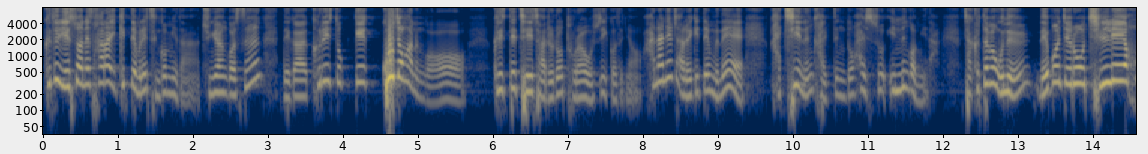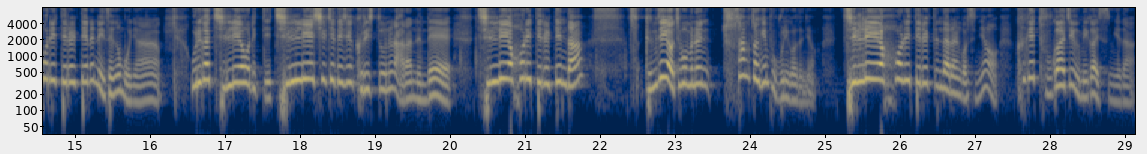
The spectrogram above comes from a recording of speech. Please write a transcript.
그들 예수 안에 살아 있기 때문에 증거입니다. 중요한 것은 내가 그리스도께 고정하는 거. 그랬을 때 제 자리로 돌아올 수 있거든요. 하나님 자녀이기 때문에 같이 있는 갈등도 할 수 있는 겁니다. 자 그렇다면 오늘 네 번째로 진리의 허리띠를 떼는 인생은 뭐냐? 우리가 진리의 허리띠, 진리의 실제 대신 그리스도는 알았는데 진리의 허리띠를 뗀다? 굉장히 어찌 보면은 추상적인 부분이거든요. 진리의 허리띠를 뜬다는 것은요. 크게 두 가지 의미가 있습니다.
